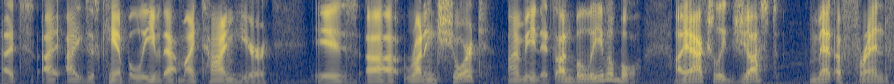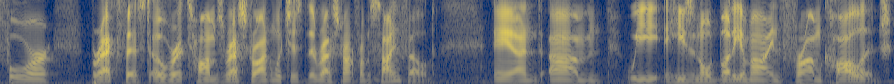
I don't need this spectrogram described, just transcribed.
it's I, I just can't believe that my time here is uh, running short. I mean, it's unbelievable. I actually just met a friend for breakfast over at Tom's Restaurant, which is the restaurant from Seinfeld. And um, we he's an old buddy of mine from college,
